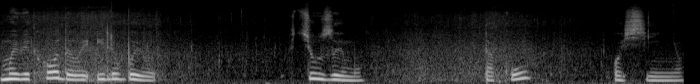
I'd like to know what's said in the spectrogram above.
Ми відходили і любили в цю зиму, таку осінню.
